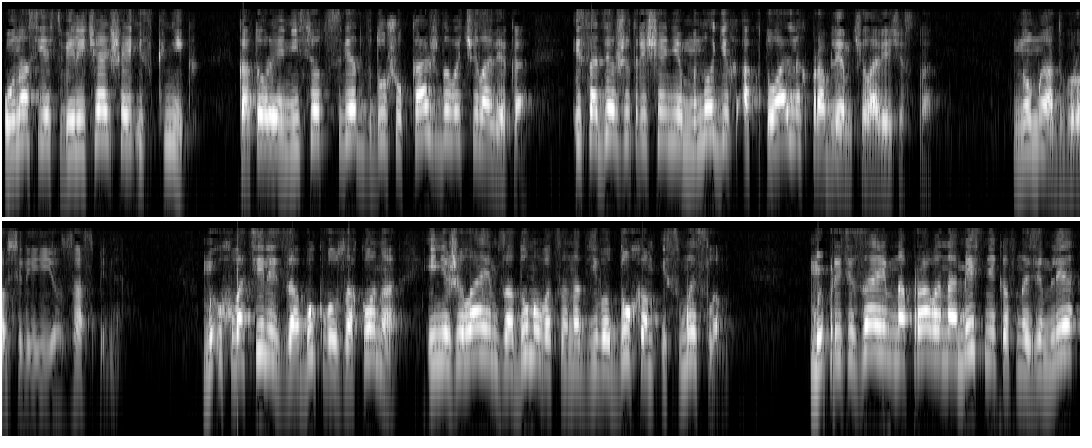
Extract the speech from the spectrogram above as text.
У нас есть величайшая из книг, которая несет свет в душу каждого человека и содержит решение многих актуальных проблем человечества – но мы отбросили ее за спины. Мы ухватились за букву закона и не желаем задумываться над его духом и смыслом. Мы притязаем на право наместников на земле,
